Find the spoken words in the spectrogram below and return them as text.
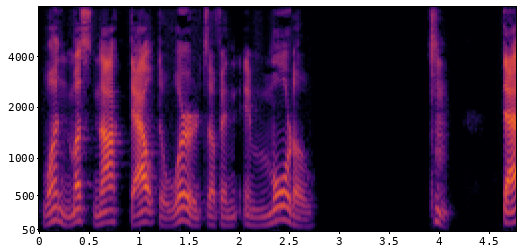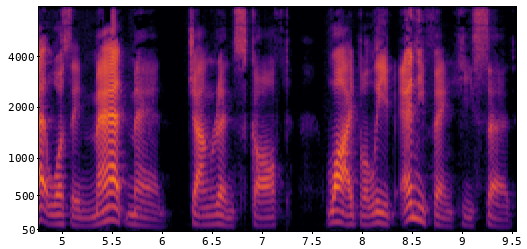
One must not doubt the words of an immortal. Hm, that was a madman, Zhang Ren scoffed. Why believe anything he said?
